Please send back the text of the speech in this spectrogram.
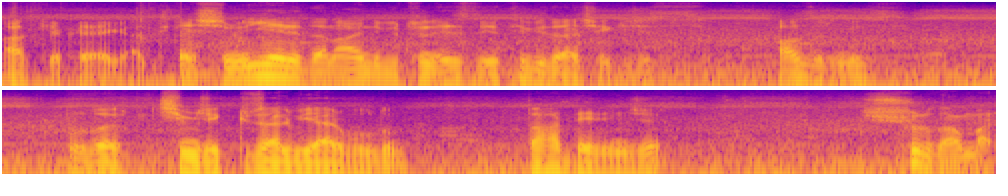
Akyaka'ya geldik. E şimdi yeniden aynı bütün eziyeti bir daha çekeceğiz. Hazır mıyız? Burada çimcek güzel bir yer buldum. Daha derince. Şuradan bak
